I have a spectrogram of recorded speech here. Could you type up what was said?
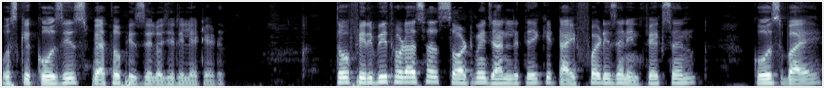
उसके कोजेज पैथोफिजियोलॉजी रिलेटेड तो फिर भी थोड़ा सा शॉर्ट में जान लेते हैं कि typhoid is an infection cause by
